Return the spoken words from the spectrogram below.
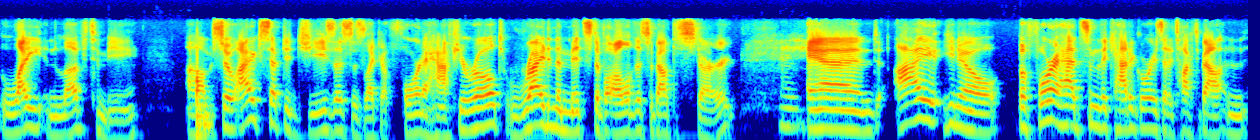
light and love to me. Um, so I accepted Jesus as like a four and a half year old right in the midst of all of this about to start. Mm-hmm. And I, you know, before I had some of the categories that I talked about in,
